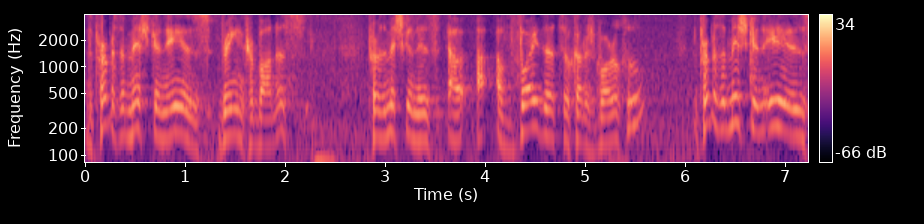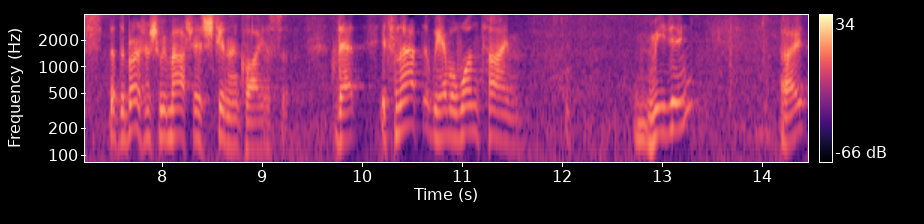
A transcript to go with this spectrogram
the purpose of Mishkan is bringing karbanas, the purpose of Mishkan is uh, uh, avoid the to Kadosh Baruch Hu, the purpose of Mishkan is that the Baruch should be Masha Shkin and Klayasa. That it's not that we have a one-time meeting, right?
